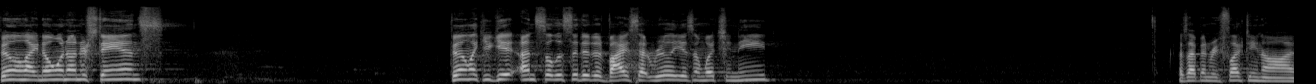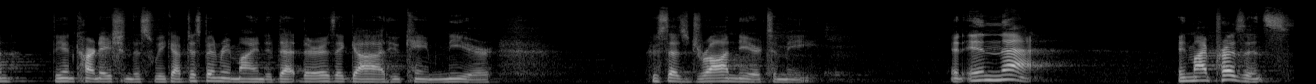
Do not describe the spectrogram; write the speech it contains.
Feeling like no one understands? Feeling like you get unsolicited advice that really isn't what you need? As I've been reflecting on the incarnation this week, I've just been reminded that there is a God who came near, who says, Draw near to me. And in that, in my presence,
